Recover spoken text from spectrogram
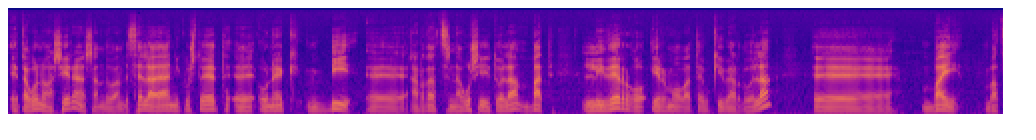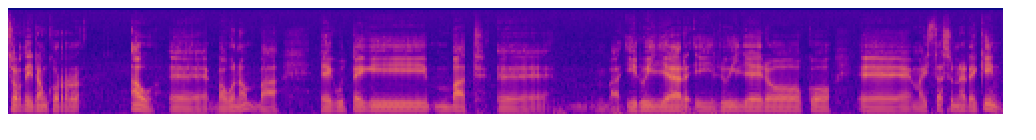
Eta, bueno, hasieran esan dudan bezala, eh? nik uste honek bi e, ardatz nagusi dituela, bat, lidergo irmo bat euki behar duela, e, bai, batzorde iraunkor hau, e, ba, bueno, ba, egutegi bat e, ba, iruilar, iruileroko e, maiztasunarekin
